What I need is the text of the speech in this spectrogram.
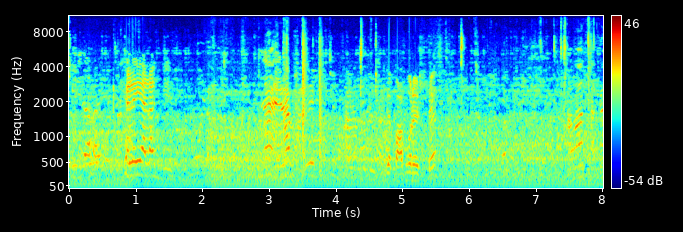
অসুবিধা হয়। খেলেই অ্যালার্জি না এরা ভালো কিছু ভালো পাপড় এসছে। খাওয়া থাকা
